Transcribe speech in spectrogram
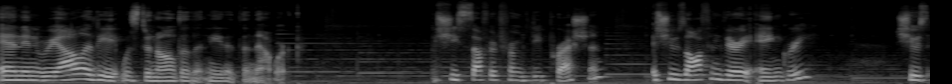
And in reality, it was Donalda that needed the network. She suffered from depression. She was often very angry. She was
